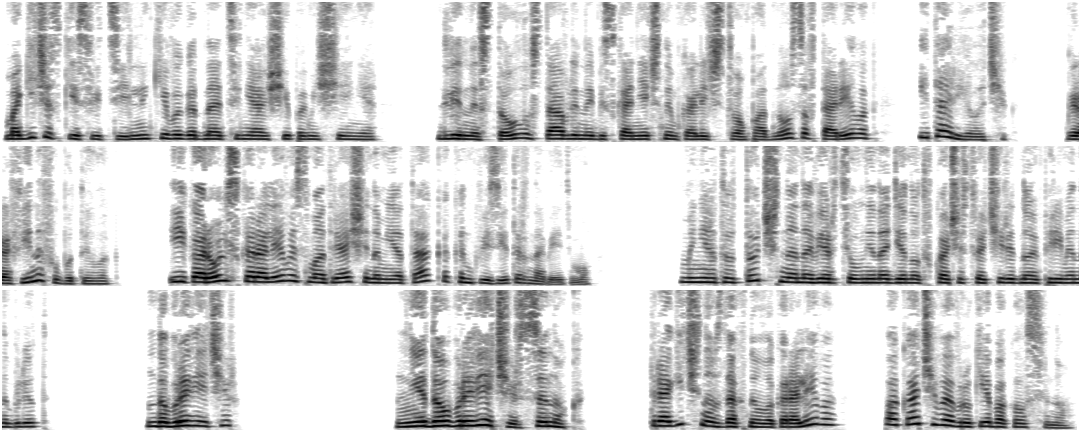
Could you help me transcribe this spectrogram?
магические светильники, выгодно оттеняющие помещение, длинный стол, уставленный бесконечным количеством подносов, тарелок и тарелочек, графинов и бутылок, и король с королевой, смотрящий на меня так, как инквизитор на ведьму. Меня тут точно на вертел не наденут в качестве очередной перемены блюд. Добрый вечер. Недобрый вечер, сынок. Трагично вздохнула королева, покачивая в руке бокал с вином.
